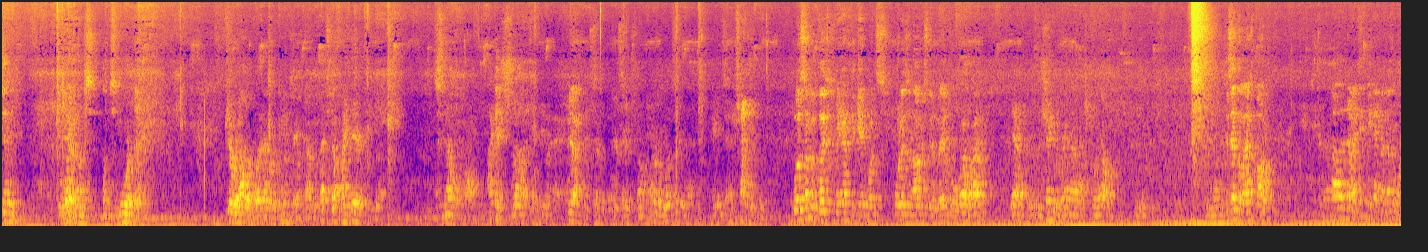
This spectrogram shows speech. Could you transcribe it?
gonna come. We're waiting on, on some more of the Purell or whatever, Wednesday, but that stuff right there. Smell. I can smell it from here. Yeah. It's a, it's a smell. I don't know what's in that. Maybe it's in a chocolate. Well, some of the places we have to get what's, what isn't obviously available. Well, right. Yeah, it was a shame we ran out of Purell. Is that the last bottle? Uh, no, I think we have another one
